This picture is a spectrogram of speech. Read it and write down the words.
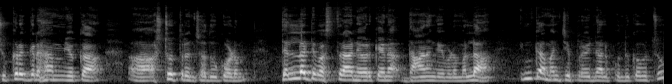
శుక్రగ్రహం యొక్క అష్టోత్తరం చదువుకోవడం తెల్లటి వస్త్రాన్ని ఎవరికైనా దానంగా ఇవ్వడం వల్ల ఇంకా మంచి ప్రయోజనాలు పొందుకోవచ్చు.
